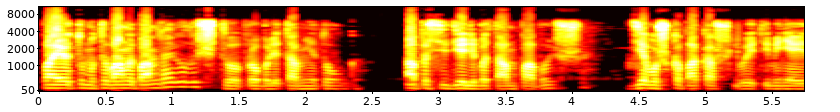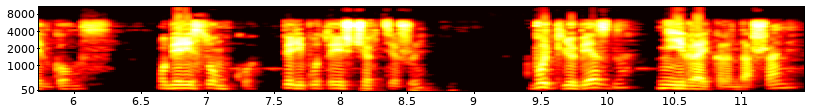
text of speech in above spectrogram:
Поэтому-то вам и понравилось, что вы пробыли там недолго. А посидели бы там побольше. Девушка покашливает и меняет голос. Убери сумку, перепутаешь чертежи. Будь любезна, не играй карандашами.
